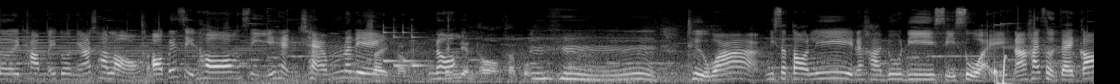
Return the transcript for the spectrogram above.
เลยทำไอ้ตัวเนี้ยฉลอง อ๋อเป็นสีทองสีแห่งแชมป์นั่นเองใช่ครับ เนาะเป็นเหรียญทองครับผม อื้อหือถือว่ามีสตอรี่นะคะ ดูดีสีสวยนะใครสนใจก็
